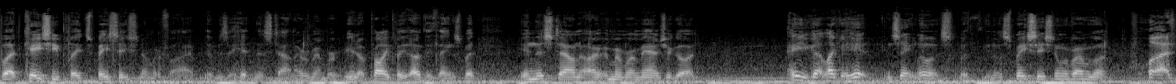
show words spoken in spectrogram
But KSHE played Space Station Number Five. It was a hit in this town. I remember. You know, probably played other things, but in this town, I remember our manager going, hey, you got like a hit in St. Louis with you know Space Station Five. I'm going, what?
